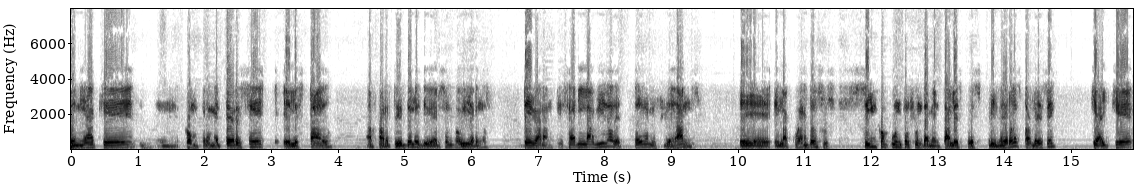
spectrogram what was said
tenía que mm, comprometerse el Estado a partir de los diversos gobiernos de garantizar la vida de todos los ciudadanos. Eh, el acuerdo en sus cinco puntos fundamentales, pues primero establece que hay que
